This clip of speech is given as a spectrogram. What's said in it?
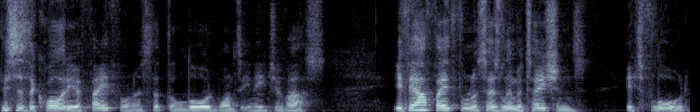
This is the quality of faithfulness that the Lord wants in each of us. If our faithfulness has limitations, it's flawed.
